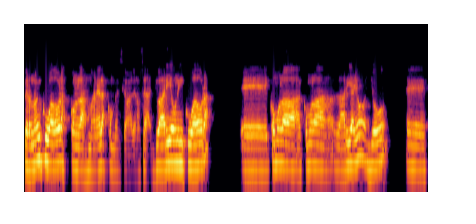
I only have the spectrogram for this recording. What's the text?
pero no incubadoras con las maneras convencionales. O sea, yo haría una incubadora, eh, ¿cómo, la, cómo la, haría yo? Yo eh,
